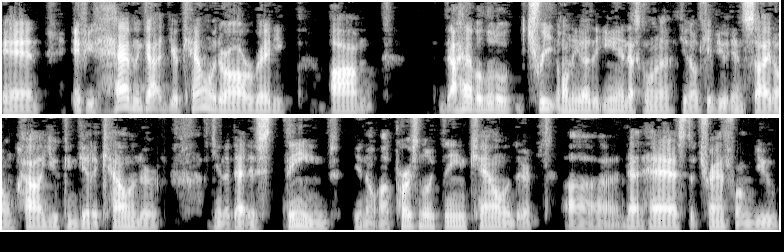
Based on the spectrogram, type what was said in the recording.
And if you haven't got your calendar already, um, I have a little treat on the other end that's going to, you know, give you insight on how you can get a calendar, you know, that is themed, you know, a personal themed calendar, uh, that has the Transform You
